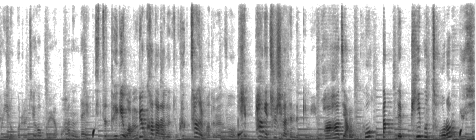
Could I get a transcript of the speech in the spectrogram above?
브이로그를 찍어보려고 하는데 진짜 되게 완벽하다라는 좀 극찬을 받으면서 힙하게 출시가 된 느낌이에요. 과하지 않고 딱 내 피부처럼 유지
